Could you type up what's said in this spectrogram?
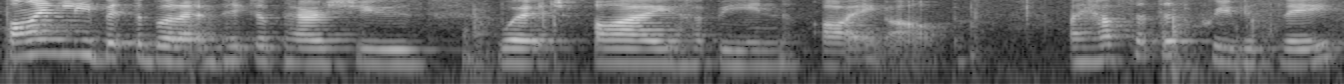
finally bit the bullet and picked up a pair of shoes which I have been eyeing up. I have said this previously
